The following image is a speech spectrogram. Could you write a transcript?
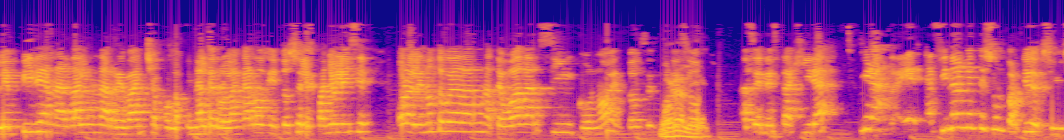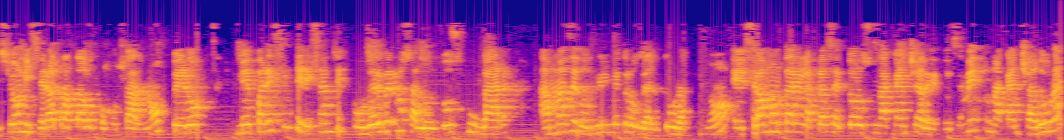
le pide a Nadal una revancha por la final de Roland Garros y entonces el español le dice, órale, no te voy a dar una, te voy a dar cinco, ¿no? Entonces por eso hacen esta gira. Mira, eh, finalmente es un partido de exhibición y será tratado como tal, ¿no? Pero me parece interesante poder verlos a los dos jugar a más de 2.000 metros de altura, ¿no? Eh, se va a montar en la Plaza de Toros una cancha de, cemento, una cancha dura,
